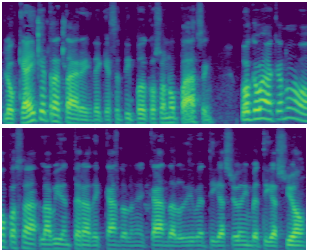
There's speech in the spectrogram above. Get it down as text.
lo que hay que tratar es de que ese tipo de cosas no pasen. Porque bueno, acá no nos vamos a pasar la vida entera de escándalo en escándalo, de investigación en investigación,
